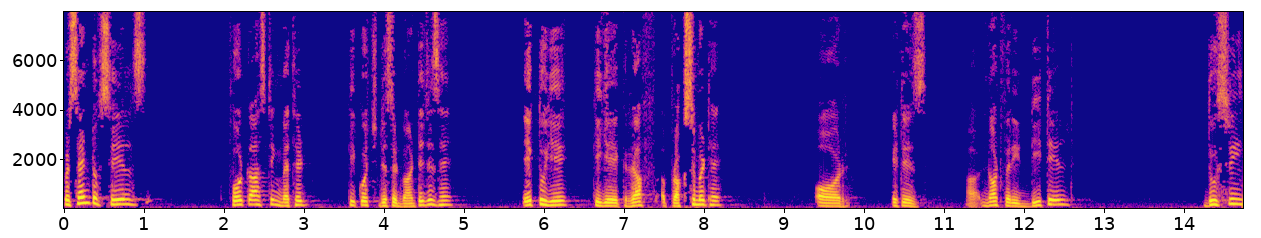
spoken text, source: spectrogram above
percent of sales forecasting method کی کچھ ڈس ایڈوانٹیجز ہیں ایک تو یہ کہ یہ ایک رف اپروکسیمیٹ ہے اور it is not very detailed دوسری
